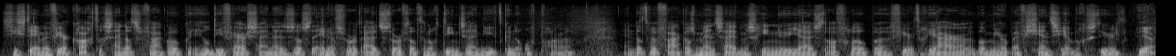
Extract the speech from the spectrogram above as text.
systemen veerkrachtig zijn, dat ze vaak ook heel divers zijn. Hè? Dus als de ene ja. soort uitstorft, dat er nog tien zijn die het kunnen opvangen. En dat we vaak als mensheid misschien nu juist de afgelopen 40 jaar wat meer op efficiëntie hebben gestuurd. Ja.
